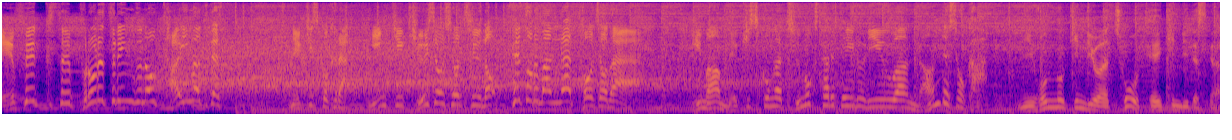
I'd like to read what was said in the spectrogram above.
FX プロレスリングの開幕です。メキシコから人気急上昇中のペソルマンが登場だ。今メキシコが注目されている理由は何でしょうか？日本の金利は超低金利ですが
